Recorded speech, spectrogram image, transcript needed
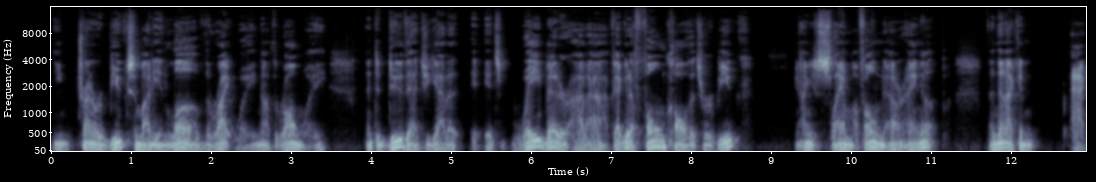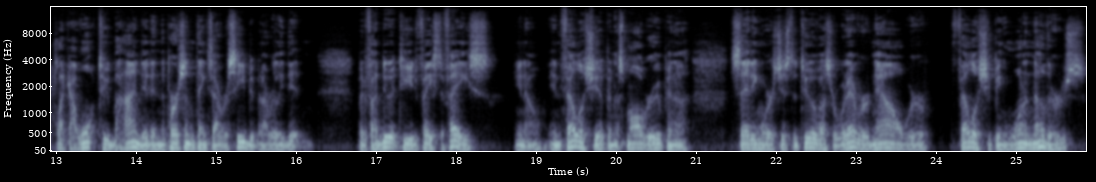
You trying to rebuke somebody in love the right way, not the wrong way. And to do that, you gotta. It's way better eye to eye. If I get a phone call that's a rebuke, you know, I can just slam my phone down or hang up. And then I can act like I want to behind it. And the person thinks I received it, but I really didn't. But if I do it to you face to face, you know, in fellowship, in a small group, in a setting where it's just the two of us or whatever, now we're fellowshipping one another's.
